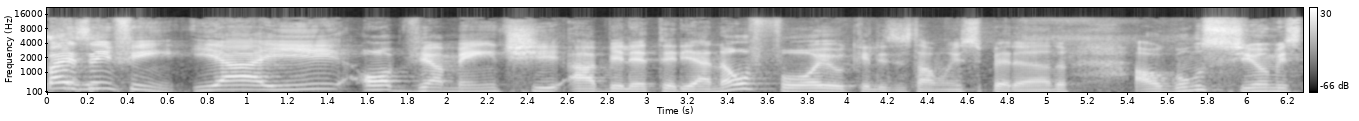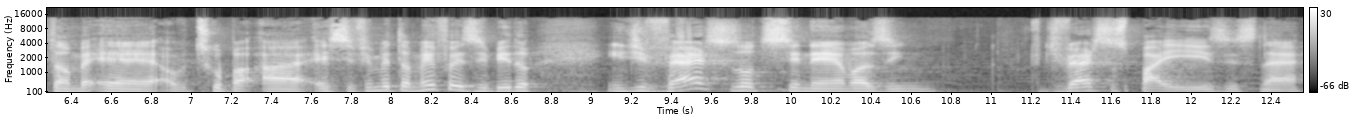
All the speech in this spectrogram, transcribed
Mas enfim, e aí, obviamente, a bilheteria não foi o que eles estavam esperando. Alguns filmes também. é, desculpa, esse filme também foi exibido em diversos outros cinemas, em diversos países, né?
